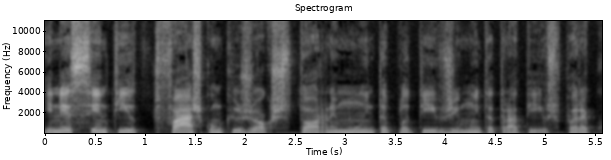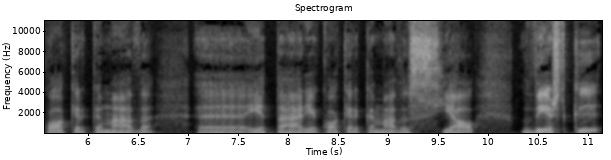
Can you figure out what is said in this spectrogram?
E nesse sentido faz com que os jogos se tornem muito apelativos e muito atrativos para qualquer camada uh, etária, qualquer camada social, desde que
